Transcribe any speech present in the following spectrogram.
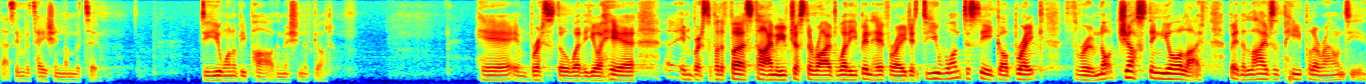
That's invitation number two. Do you want to be part of the mission of God? Here in Bristol, whether you're here uh, in Bristol for the first time, or you've just arrived, whether you've been here for ages, do you want to see God break through, not just in your life, but in the lives of people around you?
